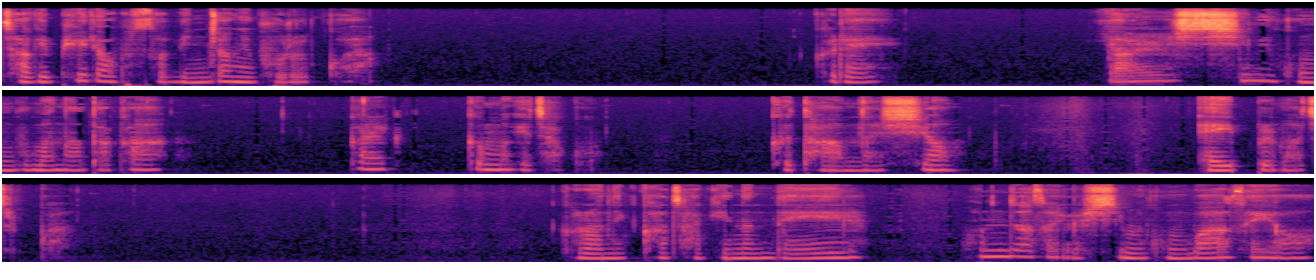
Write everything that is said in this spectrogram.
자기 필요 없어. 민정이 부를 거야. 그래. 열심히 공부만 하다가 깔끔하게 자고 그 다음날 시험 A뿔 맞을 거야. 그러니까 자기는 내일 혼자서 열심히 공부하세요.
